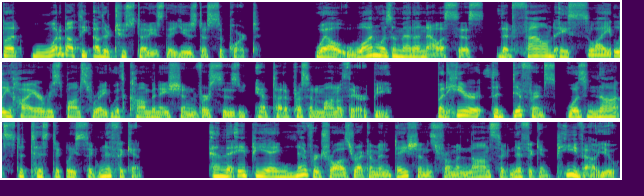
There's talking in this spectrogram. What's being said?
But what about the other two studies they used as support? Well, one was a meta analysis that found a slightly higher response rate with combination versus antidepressant monotherapy. But here, the difference was not statistically significant. And the APA never draws recommendations from a non significant p value.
